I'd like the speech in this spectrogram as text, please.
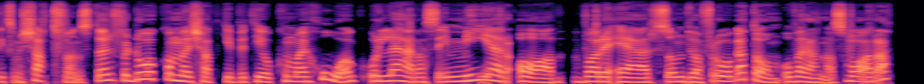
liksom chattfönster. För då kommer ChatGPT att komma ihåg och lära sig mer av vad det är som du har frågat om och vad den har svarat.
